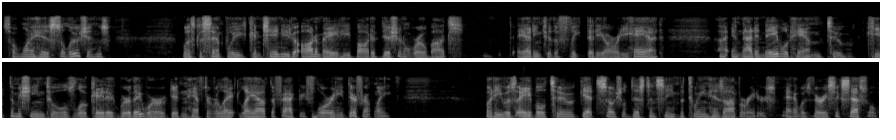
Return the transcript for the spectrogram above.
So one of his solutions was to simply continue to automate. He bought additional robots, adding to the fleet that he already had. Uh, and that enabled him to keep the machine tools located where they were, didn't have to relay, lay out the factory floor any differently, but he was able to get social distancing between his operators, and it was very successful.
